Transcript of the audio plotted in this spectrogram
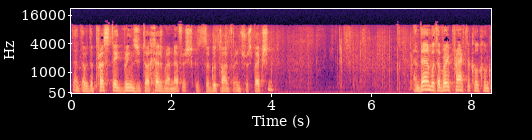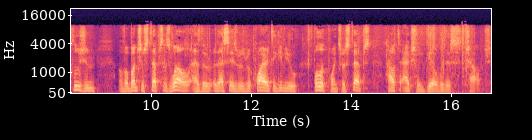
that the depressed state brings you to a cheshbon nefesh, because it's a good time for introspection. And then with a very practical conclusion of a bunch of steps as well, as the, the essays was required to give you bullet points or steps how to actually deal with this challenge.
